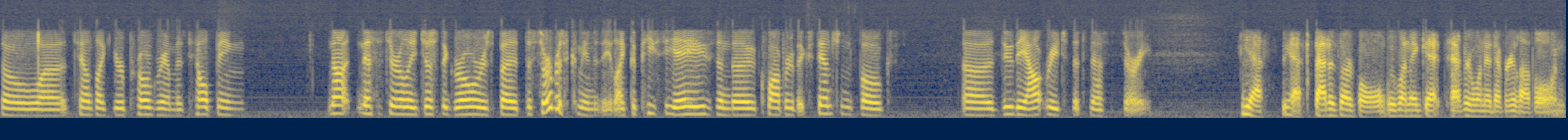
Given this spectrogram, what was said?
So uh, it sounds like your program is helping not necessarily just the growers, but the service community, like the PCAs and the cooperative extension folks, uh, do the outreach that's necessary. Yes, yes, that is our goal. We want to get to everyone at every level and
